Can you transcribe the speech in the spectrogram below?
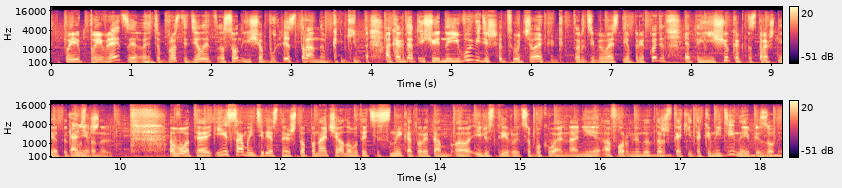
по- появляется, это просто делает сон еще более странным каким-то. А когда ты еще и наяву видишь этого человека, который тебе во сне приходит, это еще как-то страшнее от этого Конечно. становится. Вот. э, И самое интересное, что поначалу вот эти сны, которые там э, иллюстрируются буквально, они оформлены даже в какие-то комедийные эпизоды.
